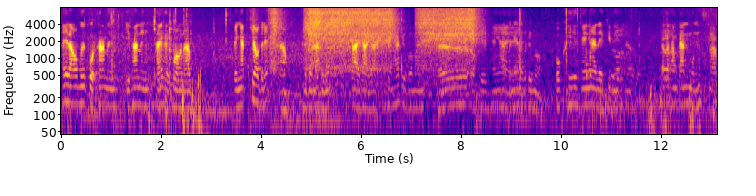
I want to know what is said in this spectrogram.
ให้เรามือกดข้างหนึ่งอีกข้างหนึ่งใช้ไขควงนะครับ เป็นงัดเขี้ยวตัวนี้นะครับมันจะงัดอย่างนี้ใช่ใช่ใช่จะงัดอยู่ประมาณนี้เออโอเคง่ายตัวนี้เราก็ดึงออกๆโอเคง่ายๆเลยคลิปนี้นะครับแล้วก็ทำการหมุนนะครับ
